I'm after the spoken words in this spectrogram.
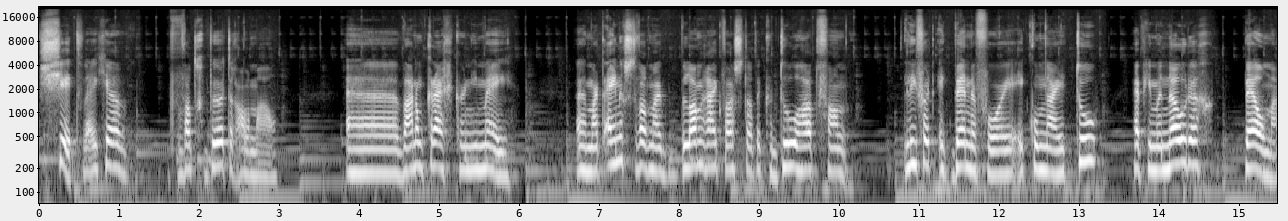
Shit, weet je, wat gebeurt er allemaal? Waarom krijg ik er niet mee? Maar het enige wat mij belangrijk was, dat ik het doel had van... Lieverd, ik ben er voor je. Ik kom naar je toe. Heb je me nodig? Bel me.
